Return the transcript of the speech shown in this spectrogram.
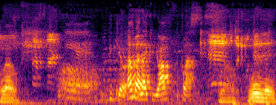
Wow. Yeah. Big girl. That's why I like you. You have class. Wow. Amazing.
